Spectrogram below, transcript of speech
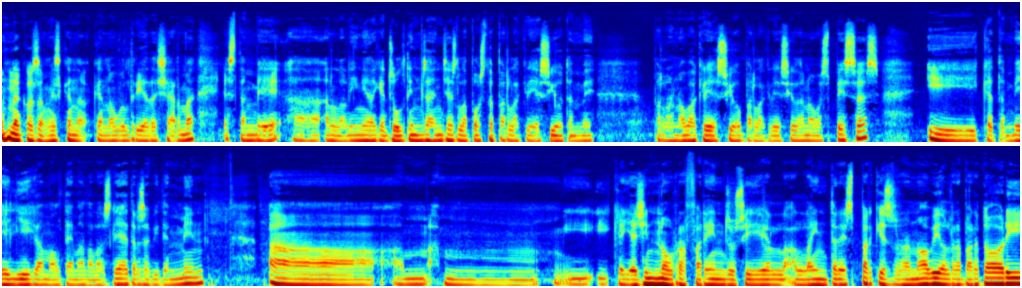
una cosa més que no, que no voldria deixar-me és també, uh, en la línia d'aquests últims anys, és l'aposta per la creació també per la nova creació, per la creació de noves peces i que també lliga amb el tema de les lletres, evidentment, eh, amb, amb, i, i que hi hagin nous referents, o sigui, l'interès perquè es renovi el repertori,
